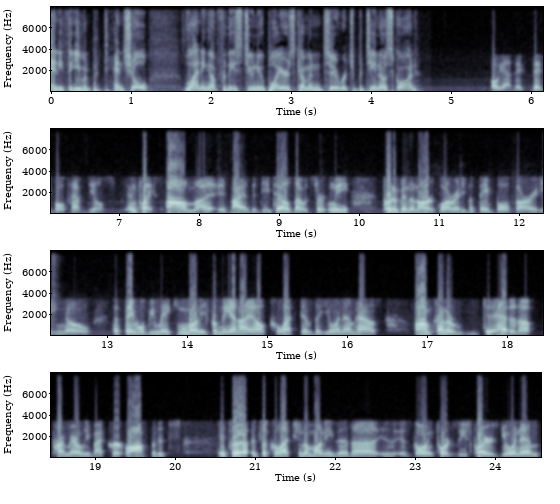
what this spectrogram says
anything even potential? Lining up for these two new players coming to Richard Pitino's squad? Oh yeah, they they both have deals in place. Um, if I had the details, I would certainly put them in an article already. But they both already know that they will be making money from the NIL collective that UNM has, um, kind of headed up primarily by Kurt Roth. But it's it's a it's a collection of money that uh, is, is going towards these players. UNM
